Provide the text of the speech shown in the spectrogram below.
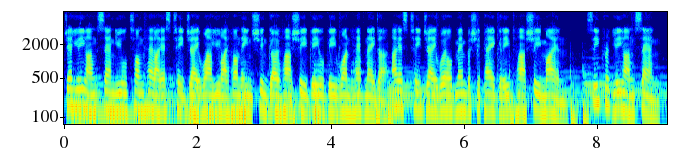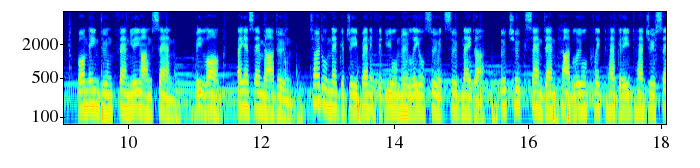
Jeyung sang yul tong ha istj a gaib hashi mayan. Secret sang. Bon indung fan yeung sang. Vlog. ASM ardung. Total negaji benefit yul nu lil suit subnada. Uchuk sang dan card lul click hagaib haju se.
